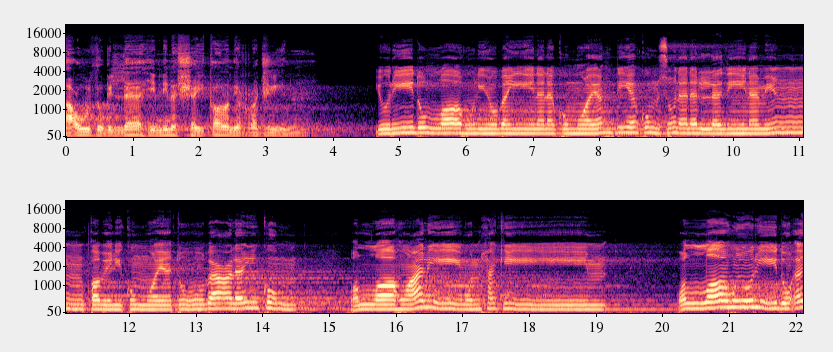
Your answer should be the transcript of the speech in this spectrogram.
أعوذ بالله من الشيطان الرجيم. يريد الله ليبين لكم ويهديكم سنن الذين من قبلكم ويتوب عليكم. والله عليم حكيم. والله يريد أن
